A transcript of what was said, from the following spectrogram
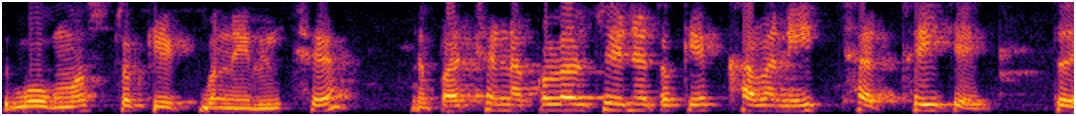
કે બહુ મસ્ત કેક બનેલી છે. ને પાછળના કલર જોઈને તો કેક ખાવાની ઈચ્છા જ થઈ જાય. તો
